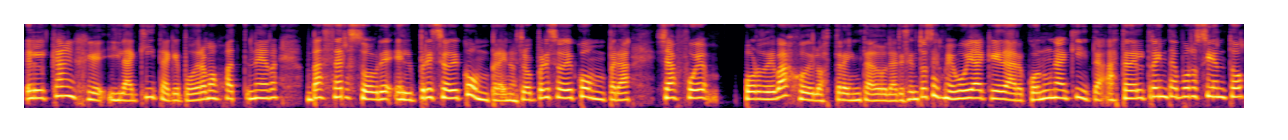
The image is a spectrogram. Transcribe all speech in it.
el canje y la quita que podamos tener va a ser sobre el precio de compra y nuestro precio de compra ya fue por debajo de los 30 dólares. Entonces me voy a quedar con una quita hasta del 30%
